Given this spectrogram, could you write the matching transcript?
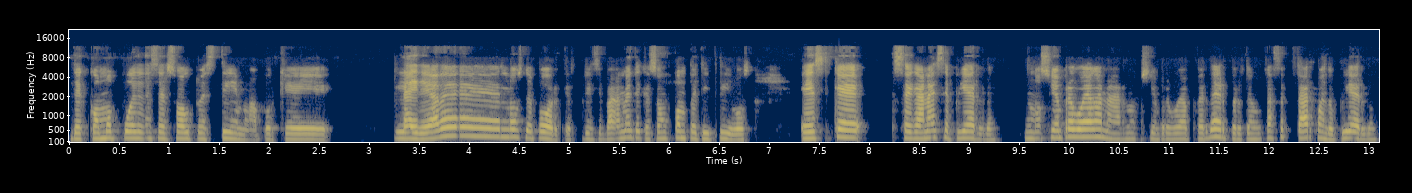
de cómo puede ser su autoestima, porque la idea de los deportes, principalmente que son competitivos, es que se gana y se pierde. No siempre voy a ganar, no siempre voy a perder, pero tengo que aceptar cuando pierdo.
